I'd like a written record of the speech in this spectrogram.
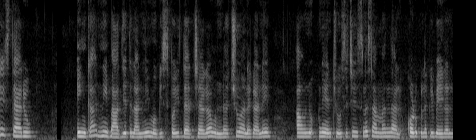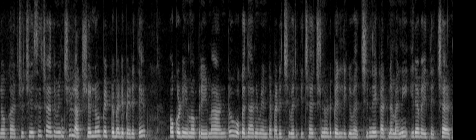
చేస్తారు. ఇంకా నీ బాధ్యతలన్నీ ముగిసిపోయి దర్జాగా ఉండొచ్చు అనగానే అవును నేను చూసి చేసిన సంబంధాలు. కొడుకులకి వేలల్లో ఖర్చు చేసి చదివించి లక్షల్లో పెట్టుబడి పెడితే ఒకడేమో ప్రేమ అంటూ ఒకదాని వెంటపడి చివరికి చచ్చినోడి పెళ్ళికి వచ్చిందే కట్నమని ఇరవై తెచ్చాడు.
